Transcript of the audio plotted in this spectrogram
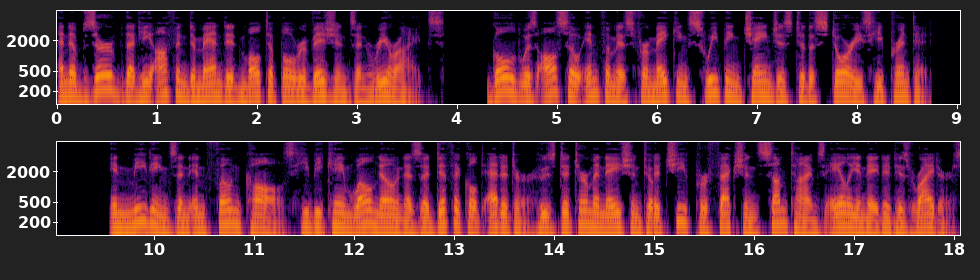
and observed that he often demanded multiple revisions and rewrites. Gold was also infamous for making sweeping changes to the stories he printed. In meetings and in phone calls he became well known as a difficult editor whose determination to achieve perfection sometimes alienated his writers.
